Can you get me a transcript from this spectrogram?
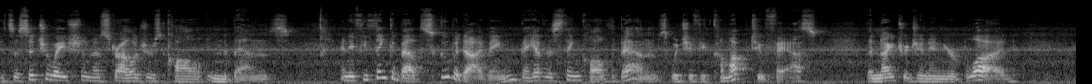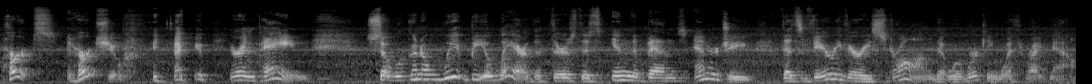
It's a situation astrologers call in the bends. And if you think about scuba diving, they have this thing called the bends, which if you come up too fast, the nitrogen in your blood hurts. It hurts you. You're in pain. So we're going to be aware that there's this in the bends energy that's very, very strong that we're working with right now.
